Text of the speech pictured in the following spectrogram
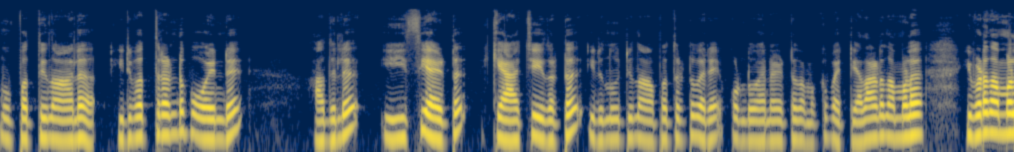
മുപ്പത്തിനാല്. ഇരുപത്തിരണ്ട് പോയിന്റ് അതിൽ ഈസി ആയിട്ട് ക്യാച്ച് ചെയ്തിട്ട് ഇരുന്നൂറ്റി നാൽപ്പത്തെട്ട് വരെ കൊണ്ടുപോകാനായിട്ട് നമുക്ക് പറ്റി. അതാണ് നമ്മൾ ഇവിടെ നമ്മൾ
